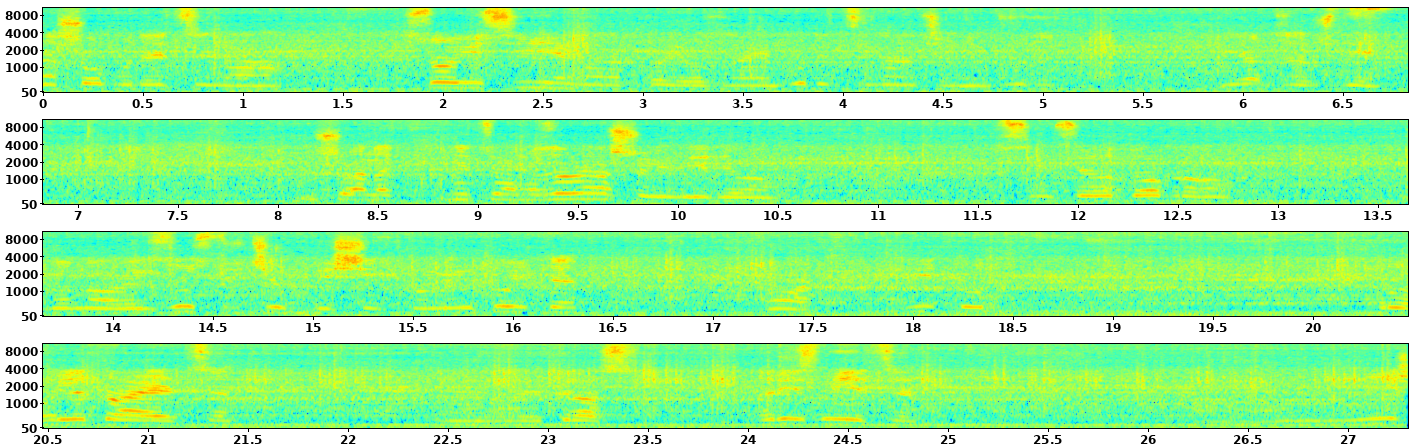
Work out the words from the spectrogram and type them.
на що буде ціна. Сою сіємо, хто його знає, буде ціна чи не буде. Як завжди. Ну що, на, на цьому завершую відео. Всім всього доброго. До нових зустрічей. Пишіть, коментуйте. От. І тут проглядається е, якраз різниця е, між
